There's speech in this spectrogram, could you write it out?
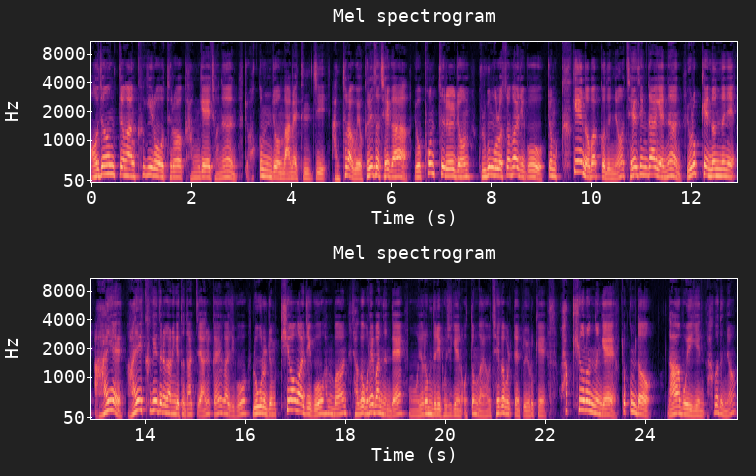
어정쩡한 크기로 들어간 게 저는 조금 좀 마음에 들지 않더라고요. 그래서 제가 요 폰트를 좀 굵은 걸로 써가지고 좀 크게 넣어봤거든요. 제 생각에는 이렇게 넣느니 아예 아예 크게 들어가는 게 더 낫지 않을까 해가지고 로고를 좀 키워가지고 한번 작업을 해봤는데 어, 여러분들이 보시기엔 어떤가요? 제가 볼 땐 또 이렇게 확 키워놓는 게 조금 더 나아 보이긴 하거든요.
